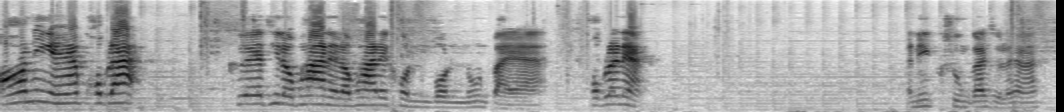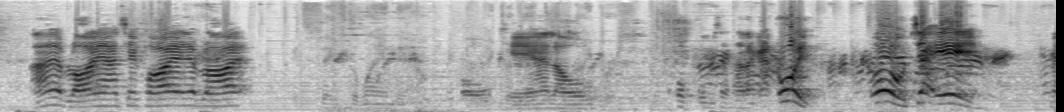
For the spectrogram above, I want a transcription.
อ๋อ นี่ไงครับ ครบละ คือไอ้ที่เราพลาดเนี่ย เราพลาดในคนบนนู่นไปฮะ ครบแล้วเนี่ย อันนี้ซูมใกล้สุดแล้วใช่ไหมอะเรียบร้อยฮะ เช็คพอยต์เรียบร้อย โอเคฮะเราควบคุมสถานการณ์อุ้ย โอ้เจ๊เอแหม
